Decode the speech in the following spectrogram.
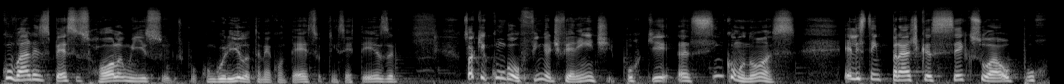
Com várias espécies rolam isso, tipo, com gorila também acontece, eu tenho certeza. Só que com golfinho é diferente, porque assim como nós, eles têm prática sexual por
